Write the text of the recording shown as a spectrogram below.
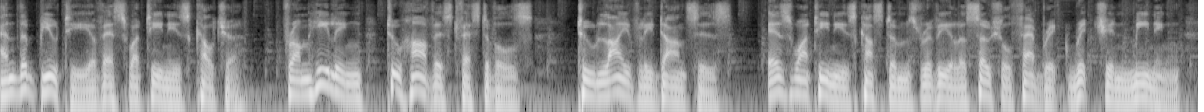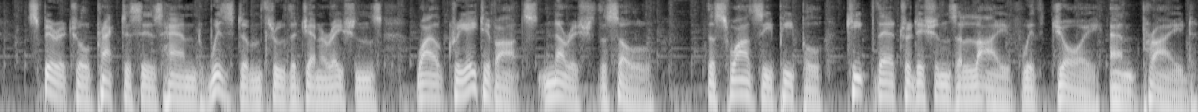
and the beauty of Eswatini's culture. From healing to harvest festivals to lively dances, Eswatini's customs reveal a social fabric rich in meaning, Spiritual practices hand wisdom through the generations, while creative arts nourish the soul. The Swazi people keep their traditions alive with joy and pride.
